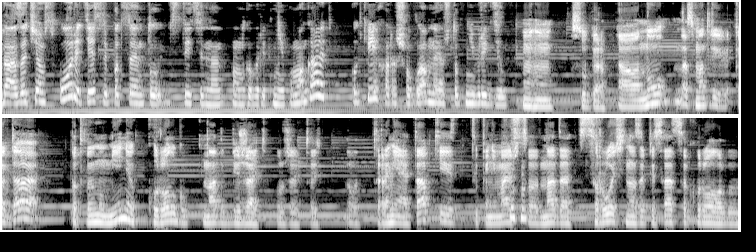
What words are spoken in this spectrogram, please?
да, зачем спорить, если пациенту действительно, он говорит, мне помогает, окей, хорошо, главное, чтобы не вредил. Угу, супер. А, ну, смотри, когда, по твоему мнению, к урологу надо бежать уже, то есть вот, роняя тапки, ты понимаешь, что надо срочно записаться к урологу.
